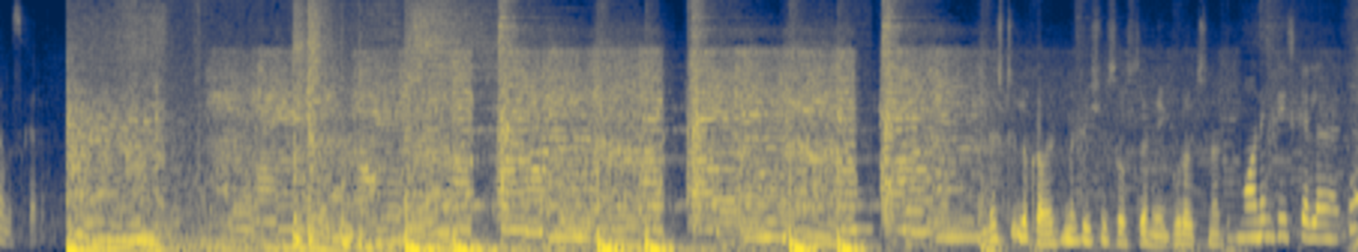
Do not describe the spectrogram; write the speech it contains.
నమస్కారం. ఇండస్ట్రీలో కమిట్మెంట్ ఇష్యూస్ వస్తే నీకు కూడా వచ్చినట్టు? మార్నింగ్ తీసుకెళ్ళాడంటే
